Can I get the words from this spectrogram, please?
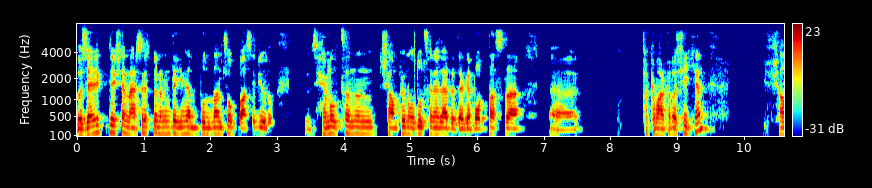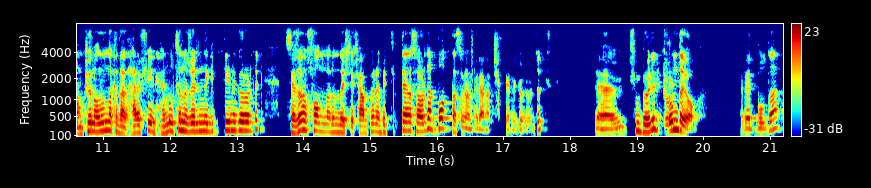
Özellikle işte Mercedes döneminde yine bundan çok bahsediyorduk. Hamilton'ın şampiyon olduğu senelerde özellikle Bottas'la e, takım arkadaşıyken şampiyon olana kadar her şeyin Hamilton özelinde gittiğini görürdük. Sezon sonlarında işte şampiyona bittikten sonra da Bottas'ın ön plana çıktığını görürdük. Ee, şimdi böyle bir durum da yok Red Bull'da.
